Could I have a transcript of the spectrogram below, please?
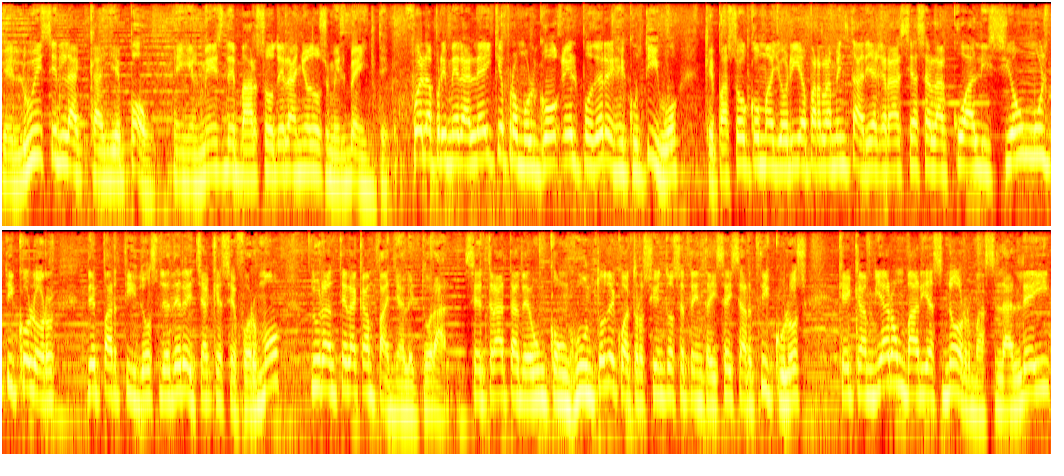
de Luis Lacalle Pou en el mes de marzo del año 2020. Fue la primera ley que promulgó el Poder Ejecutivo, que pasó con mayoría parlamentaria gracias a la coalición multicolor de partidos de derecha que se formó durante la campaña electoral. Se trata de un conjunto de 476 artículos que cambiaron varias normas, la ley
